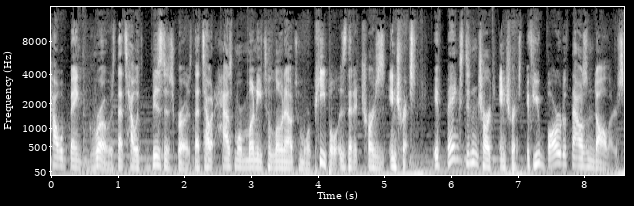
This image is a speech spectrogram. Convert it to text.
how a bank grows. That's how its business grows. That's how it has more money to loan out to more people is that it charges interest. If banks didn't charge interest if you borrowed a thousand dollars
